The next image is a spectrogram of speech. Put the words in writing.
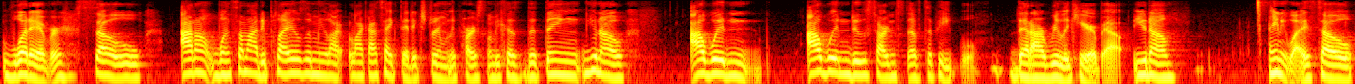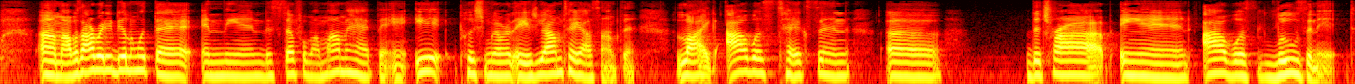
whatever. So I don't when somebody plays with me like like I take that extremely personally because the thing, you know, I wouldn't I wouldn't do certain stuff to people that I really care about, you know. Anyway, so um, I was already dealing with that, and then the stuff with my mama happened, and it pushed me over the edge. Y'all, I'm tell y'all something. Like I was texting uh, the tribe, and I was losing it,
